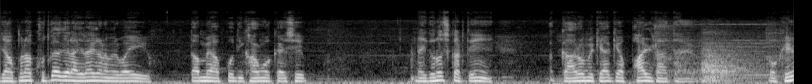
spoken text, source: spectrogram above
जब अपना खुद का गैराज रहेगा ना मेरे भाई, तब मैं आपको दिखाऊँगा कैसे डायग्नोज करते हैं, कारों में क्या क्या फॉल्ट आता है ओके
